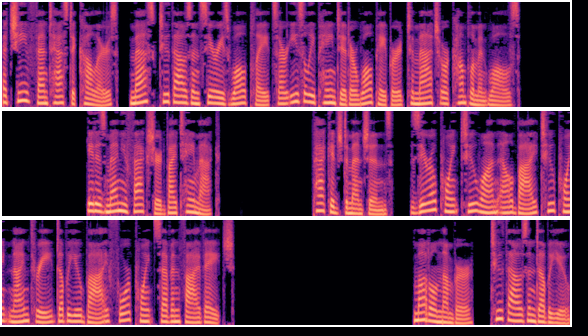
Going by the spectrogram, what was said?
Achieve fantastic colors. Masque 2000 series wall plates are easily painted or wallpapered to match or complement walls. It is manufactured by Taymac. Package dimensions 0.21 L by 2.93 W by 4.75 H. Model number 2000 W.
